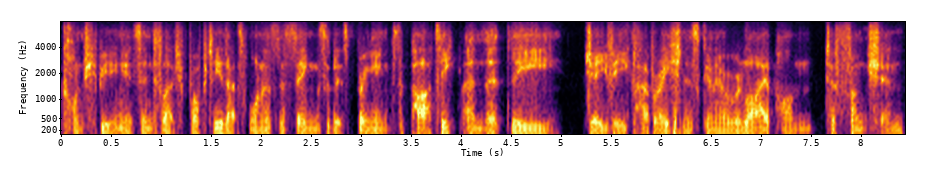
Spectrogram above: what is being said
contributing its intellectual property. That's one of the things that it's bringing to the party, and that the JV collaboration is going to rely upon to function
